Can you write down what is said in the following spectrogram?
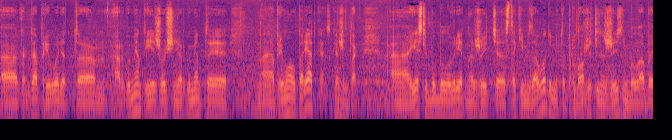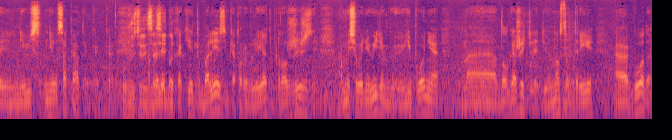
э, когда приводят э, аргументы, есть же очень аргументы прямого порядка, скажем так. А если бы было вредно жить с такими заводами, то продолжительность жизни была бы невысока, так как У жителей были бы какие-то болезни, которые влияют на продолжительность жизни. А мы сегодня видим, Япония долгожители, 93 года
